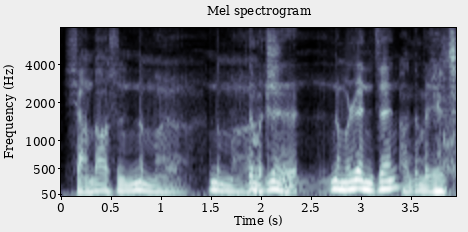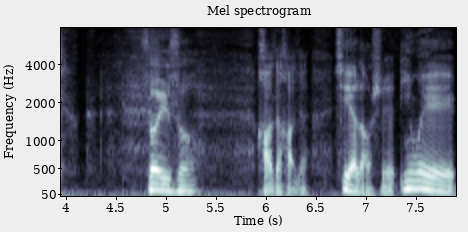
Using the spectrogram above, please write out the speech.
想到是那么那么那么认那么认真啊，那么认真。所以说，好的好的，谢谢老师。因为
